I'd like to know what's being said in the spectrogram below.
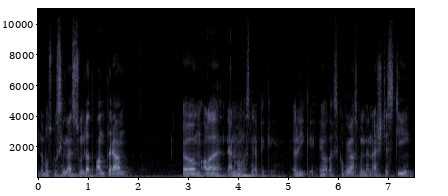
nebo zkusíme sundat Pantera, um, ale já nemám vlastně epiky, elíky, jo, tak si koupíme aspoň ten naštěstí,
